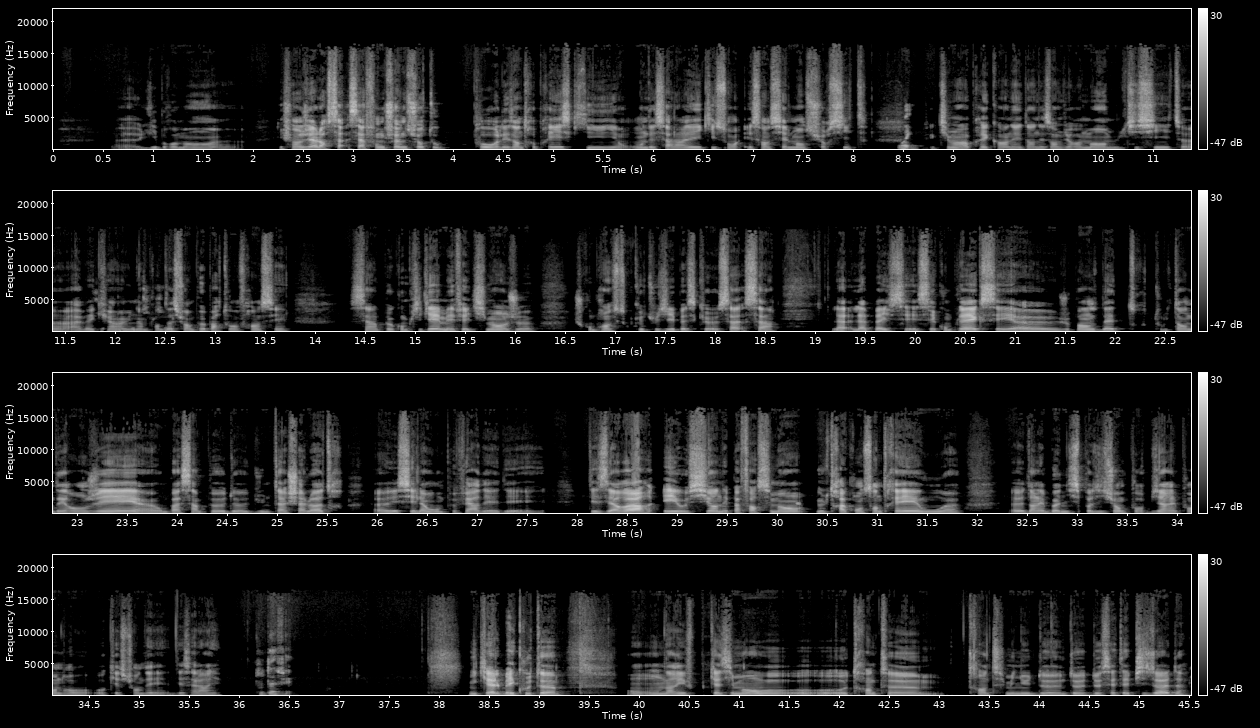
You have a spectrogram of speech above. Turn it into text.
librement, échanger». Alors ça ça fonctionne surtout pour les entreprises qui ont des salariés qui sont essentiellement sur site. Oui. Effectivement, après, quand on est dans des environnements multi-sites, avec, une implantation un peu partout en France, c'est c'est un peu compliqué, mais effectivement, je, je comprends ce que tu dis parce que ça, ça la, la paye, c'est complexe et euh, je pense d'être tout le temps dérangé, euh, on passe un peu d'une tâche à l'autre euh, et c'est là où on peut faire des, des, des erreurs et aussi on n'est pas forcément ultra concentré ou dans les bonnes dispositions pour bien répondre aux, questions des, des, salariés. Tout à fait. Nickel. Bah écoute, on, on, arrive quasiment aux au, 30 30 minutes de, de, cet épisode.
